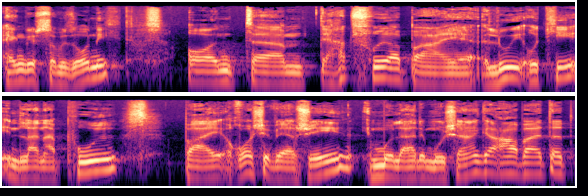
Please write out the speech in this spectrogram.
Englisch sowieso nicht. Und ähm, der hat früher bei Louis Autier in Lanapoule bei Roche Verger im Moulin de Mouchin gearbeitet,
